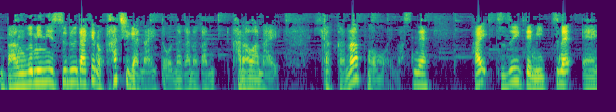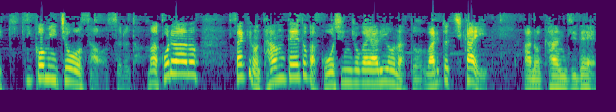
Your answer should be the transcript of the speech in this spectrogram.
番組にするだけの価値がないとなかなか叶わない企画かなと思いますね。はい。続いて3つ目、えー、聞き込み調査をすると。まあ、これはあの、さっきの探偵とか更新所がやるようなと割と近い、あの感じで、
